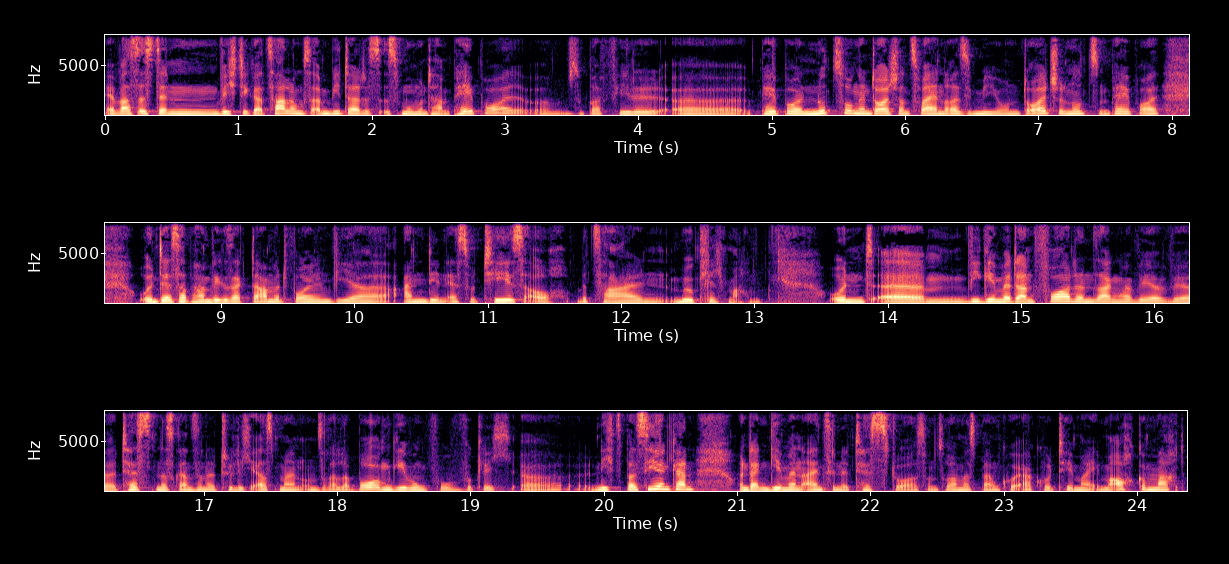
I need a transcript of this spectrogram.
äh, was ist denn ein wichtiger Zahlungsanbieter? Das ist momentan PayPal. Äh, super viel äh, PayPal-Nutzung in Deutschland. 32 Millionen Deutsche nutzen PayPal. Und deshalb haben wir gesagt, damit wollen wir an den SOTs auch bezahlen möglich machen. Und ähm, wie gehen wir dann vor? Dann sagen wir, wir, wir testen das Ganze natürlich erstmal in unserer Laborumgebung, wo wirklich äh, nichts passieren kann. Und dann dann gehen wir in einzelne Teststores. Und so haben wir es beim QR-Code-Thema eben auch gemacht.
